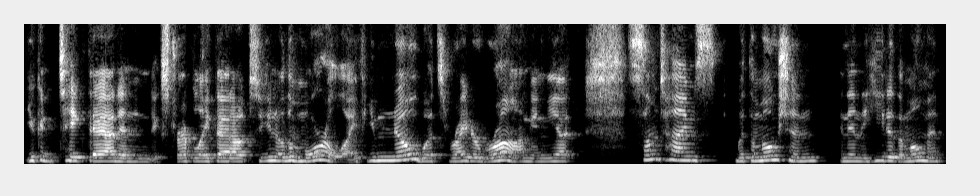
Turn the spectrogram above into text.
you could take that and extrapolate that out to you know the moral life. You know what's right or wrong and yet sometimes with emotion and in the heat of the moment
